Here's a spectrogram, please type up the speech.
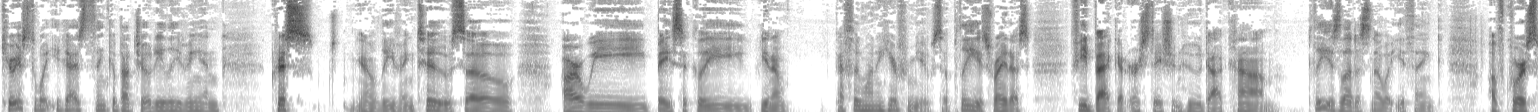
curious to what you guys think about Jodie leaving and Chris, you know, leaving too. So are we basically, you know, definitely want to hear from you. So please write us feedback at earthstationwho.com. Please let us know what you think. Of course,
